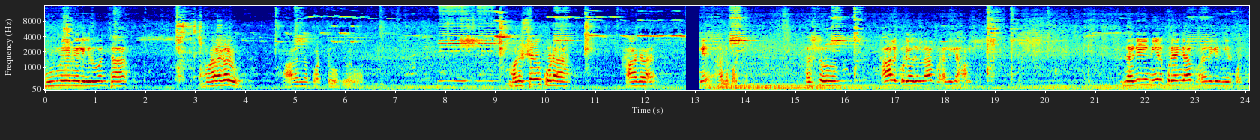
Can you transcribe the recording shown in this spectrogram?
ಭೂಮಿಯ ಮೇಲೆ ಇರುವಂತಹ ಮರಗಳು ಹಾಲನ್ನು ಕೊಟ್ಟು ಮನುಷ್ಯನು ಕೂಡ ಹಾಗೆ ಹಣ್ಣು ಕೊಡ್ತಾನೆ. ಹಸು ಹಾಲು ಕುಡಿಯೋದಿಲ್ಲ, ಬರಲಿಗೆ ಹಾಲು. ನದಿ ನೀರು ಕುಡಿಯಂಗಿಲ್ಲ ಬರಲಿಗೆ ನೀರು ಕೊಡ್ತದೆ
